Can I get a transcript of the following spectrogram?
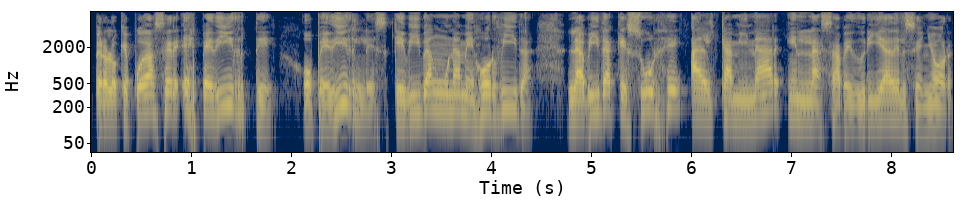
pero lo que puedo hacer es pedirte o pedirles que vivan una mejor vida, la vida que surge al caminar en la sabiduría del Señor.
